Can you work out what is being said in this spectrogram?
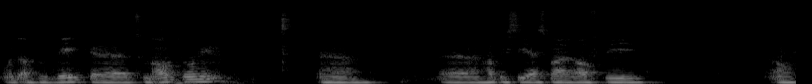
Und auf dem Weg äh, zum Auto hin äh, äh, habe ich sie erstmal auf die auf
